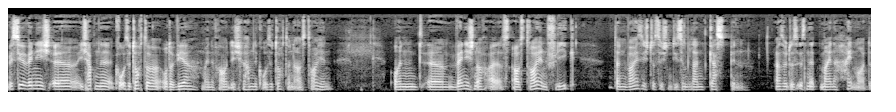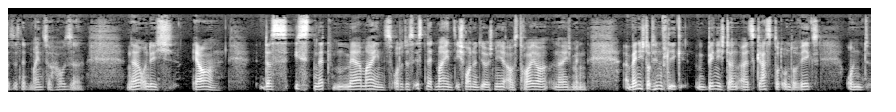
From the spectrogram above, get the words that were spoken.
Wisst ihr, wenn ich, äh, ich habe eine große Tochter, oder wir, meine Frau und ich, wir haben eine große Tochter in Australien. Und äh, wenn ich nach Australien fliege, dann weiß ich, dass ich in diesem Land Gast bin. Also das ist nicht meine Heimat, das ist nicht mein Zuhause. Ne? Und ich, ja, das ist nicht mehr meins oder das ist nicht meins. Ich war natürlich nie Australier. Ne? Ich meine, wenn ich dorthin fliege, bin ich dann als Gast dort unterwegs und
